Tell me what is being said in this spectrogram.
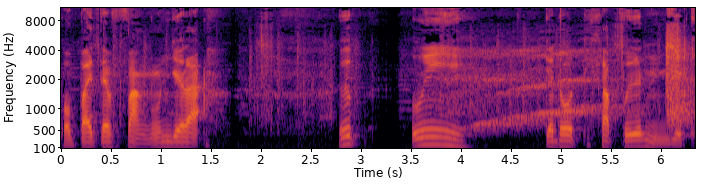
ผมไปแต่ฝั่งนู้นเยอะละอึ๊บอุ้ยจะโดดสับปืนเย็ดเค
